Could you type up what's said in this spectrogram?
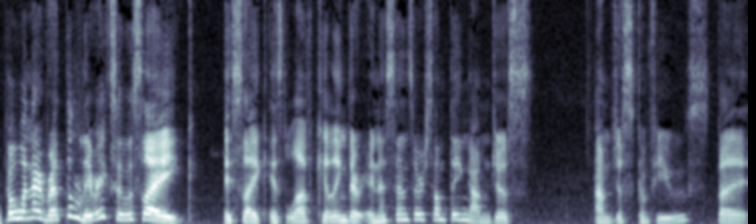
but when I read the lyrics, it was like it's like is love killing their innocence or something? I'm just, I'm just confused, but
